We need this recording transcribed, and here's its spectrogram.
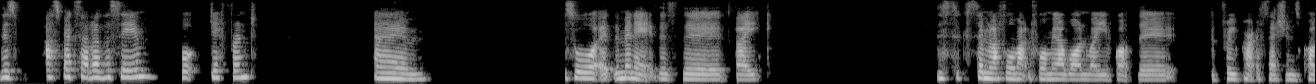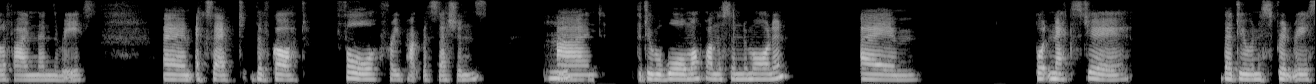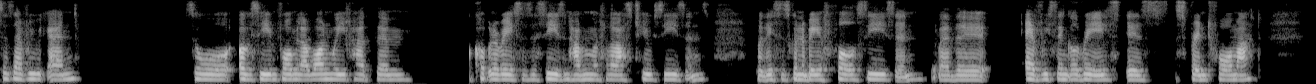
there's aspects that are the same but different. Um, so at the minute there's the like the similar format to Formula One where you've got the the free practice sessions qualifying and then the race, um, except they've got four free practice sessions Mhm. and they do a warm up on the Sunday morning. Um, but next year they're doing the sprint races every weekend. So obviously in Formula One we've had them a couple of races a season, haven't we, for the last two seasons? But this is going to be a full season where the every single race is sprint format.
